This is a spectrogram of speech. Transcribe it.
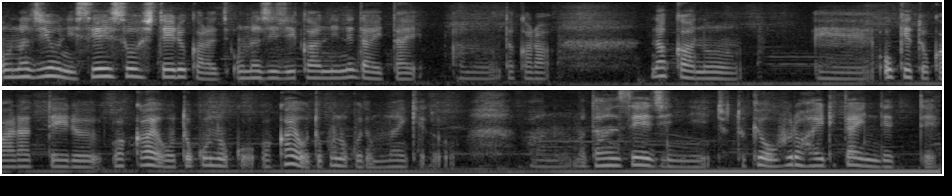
同じように清掃しているから同じ時間にね大体。あのだから中のえー、オケとか洗っている若い男の子若い男の子でもないけどあの、まあ、男性陣に「ちょっと今日お風呂入りたいんで」って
